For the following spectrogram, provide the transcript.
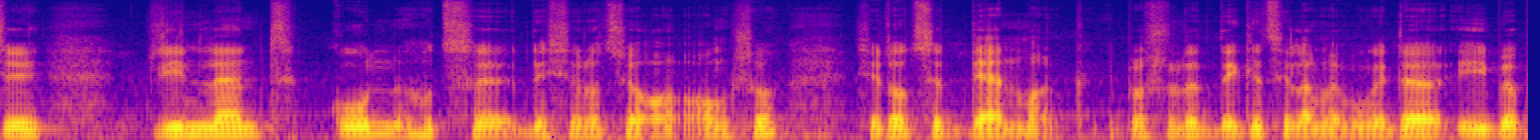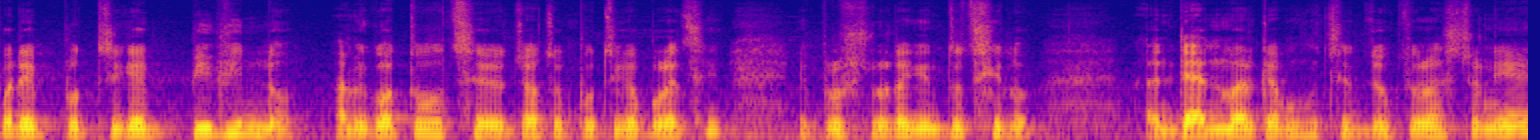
যে গ্রিনল্যান্ড কোন হচ্ছে দেশের হচ্ছে অংশ? সেটা হচ্ছে ডেনমার্ক। এই প্রশ্নটা দেখেছিলাম এবং এটা এই ব্যাপারে পত্রিকায় বিভিন্ন, আমি গত হচ্ছে যত পত্রিকা পড়েছি, এই প্রশ্নটা কিন্তু ছিল। ডেনমার্ক এবং হচ্ছে যুক্তরাষ্ট্র নিয়ে,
